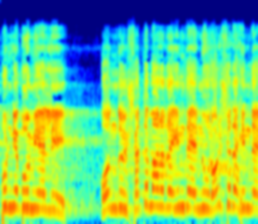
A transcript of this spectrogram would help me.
ಪುಣ್ಯ ಭೂಮಿಯಲ್ಲಿ ಒಂದು ಶತಮಾನದ ಹಿಂದೆ ನೂರು ವರ್ಷದ ಹಿಂದೆ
